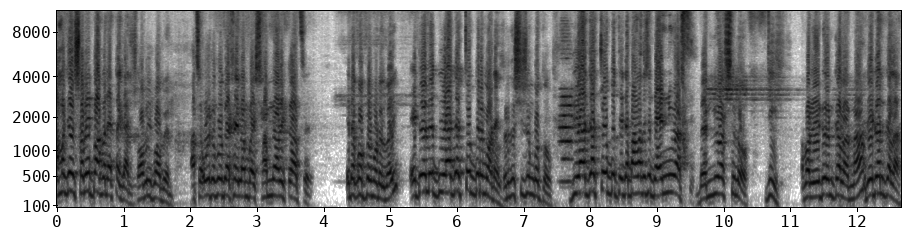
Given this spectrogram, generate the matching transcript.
আমার কাছে সবই পাবেন একটা গাড়ি। সবই পাবেন। আচ্ছা ওইটা তো দেখাইলাম ভাই সামনে আরেকটা আছে। এটা কত মডেল ভাই? এটা হলো দুই হাজার চোদ্দোর মডেল এটা তো সিজন কত? দুই হাজার চোদ্দতে এটা বাংলাদেশে ব্র্যান্ড নিউ আসছে। ব্র্যান্ড নিউ আসছিল? জি। আবার রেড ওয়ান কালার না? রেড ওয়ান কালার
